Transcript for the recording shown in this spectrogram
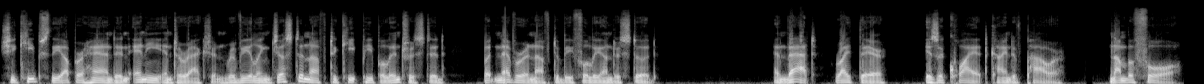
she keeps the upper hand in any interaction, revealing just enough to keep people interested, but never enough to be fully understood. And that, right there, is a quiet kind of power. Number four,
